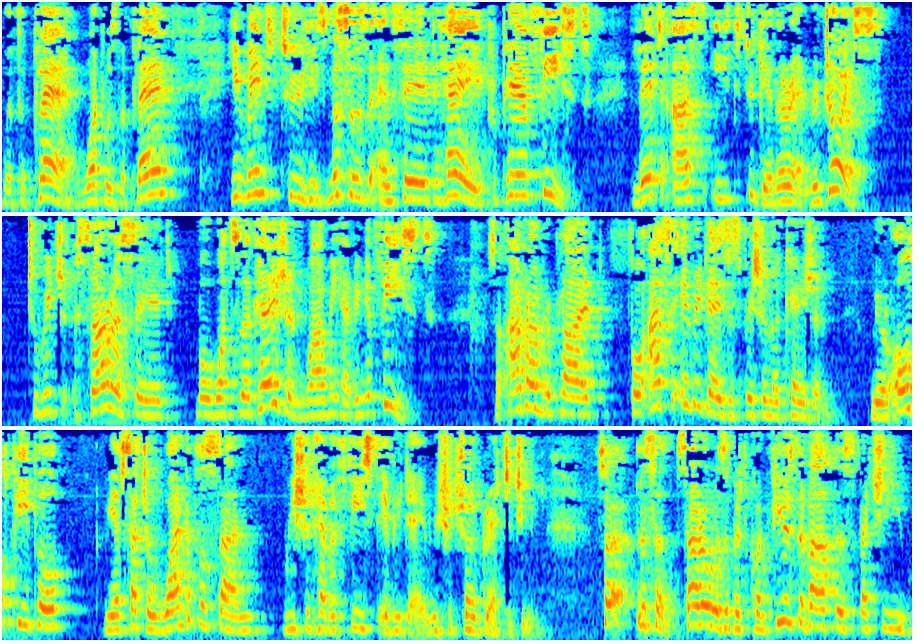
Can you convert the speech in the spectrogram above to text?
with a plan. What was the plan? He went to his missus and said, hey, prepare a feast let us eat together and rejoice. To which Sarah said, well, what's the occasion? Why are we having a feast? So Abraham replied, for us every day is a special occasion. We are old people. We have such a wonderful son. We should have a feast every day. We should show gratitude. So listen, Sarah was a bit confused about this, but she,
